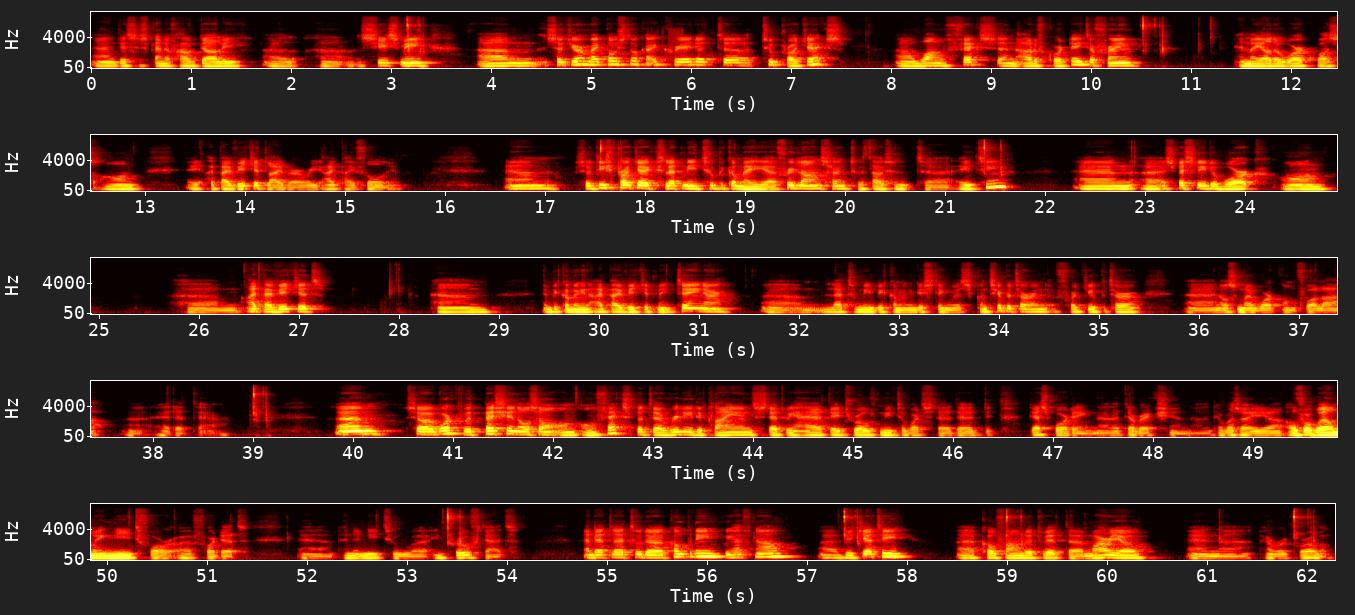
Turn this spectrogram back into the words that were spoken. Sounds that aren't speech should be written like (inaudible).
and this is kind of how DALL-E uh, uh, sees me. Um, so during my postdoc, I created uh, two projects, one Vaex and out-of-core data frame, and my other work was on a IPy widget library, IPy Volume. Um, so these projects led me to become a, a uh, freelancer in 2018, and uh, especially the work on um, IPy widget um, and becoming an IPy widget maintainer um, led to me becoming a distinguished contributor in, for Jupyter, and also my work on Voila uh, added there. Um, so I worked with passion also on, on Vaex, but uh, really the clients that we had, they drove me towards the, the, dashboarding uh, direction. Uh, there was a uh, overwhelming need for, uh, for that um, and a need to uh, improve that. And that led to the company we have now, uh, Widgetti, co-founded with Mario and, Rick Rowan.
